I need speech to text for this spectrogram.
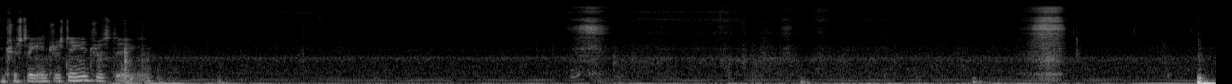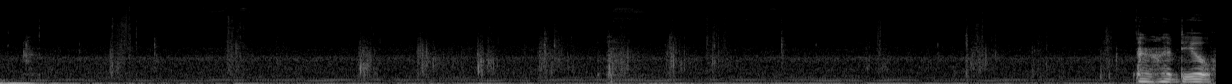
Interesting, interesting, interesting. I don't know how to deal.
